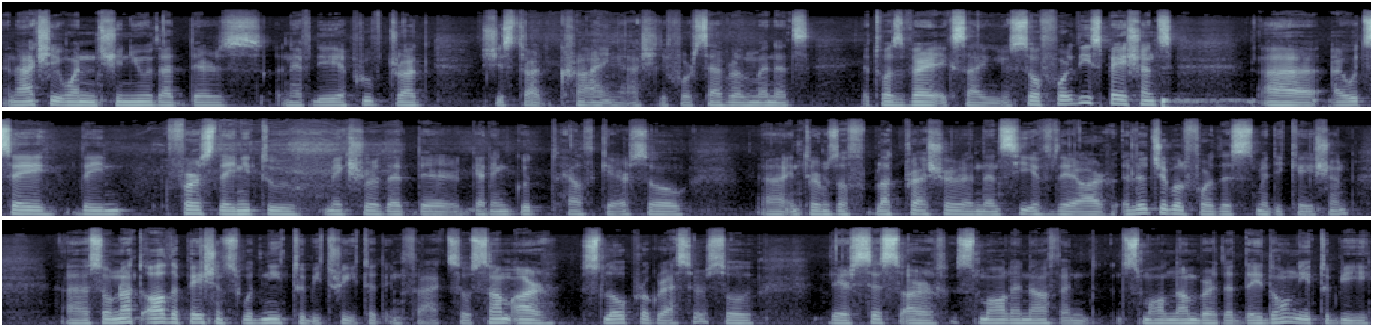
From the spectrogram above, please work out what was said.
And actually, when she knew that there's an FDA-approved drug, she started crying actually for several minutes. It was very exciting news. So for these patients, uh, I would say they first they need to make sure that they're getting good health care. So uh, in terms of blood pressure and then see if they are eligible for this medication. Uh, so not all the patients would need to be treated, in fact. So some are slow progressors, so their cysts are small enough and small number that they don't need to be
